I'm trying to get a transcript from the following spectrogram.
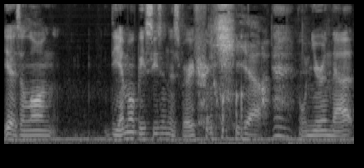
Yeah, it's a long. The MLB season is very very long. Yeah. when you're in that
